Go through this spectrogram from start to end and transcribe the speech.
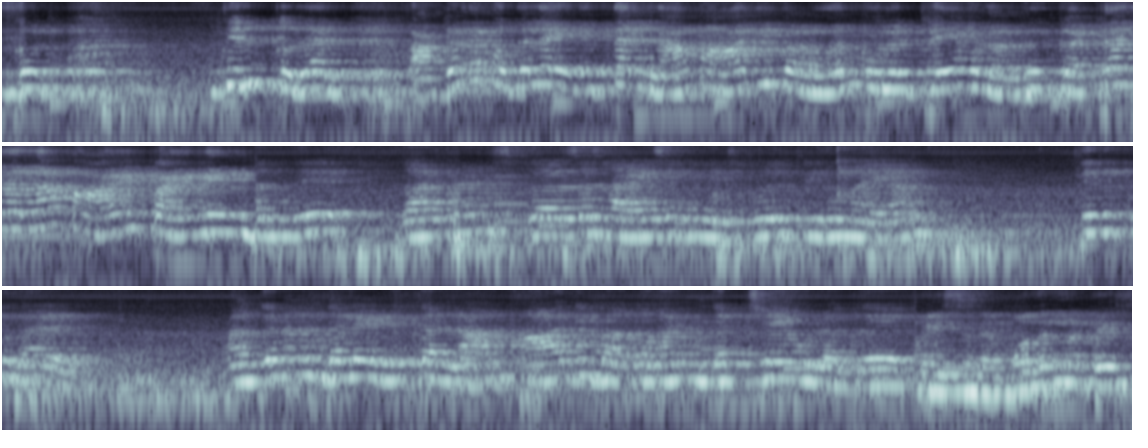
school Thirukkural. அகர முதல எழுத்தெல்லாம் ஆதிபகவன் முதற்றே உலகு கற்றதெல்லாம் ஆய பயனில் வந்து government girls higher secondary school Thirumayam Thirukkural. அகர முதல எழுத்தெல்லாம் ஆதி பகவான் முதற்றே உலகு. பேசுங்க. முதல்ல பேச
